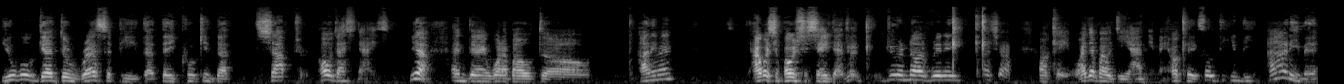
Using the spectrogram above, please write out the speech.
you will get the recipe that they cook in that chapter. Oh, that's nice. Yeah. And then what about uh, anime? I was supposed to say that. You're not really catch up. Okay, what about the anime? Okay, so the, in the anime,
